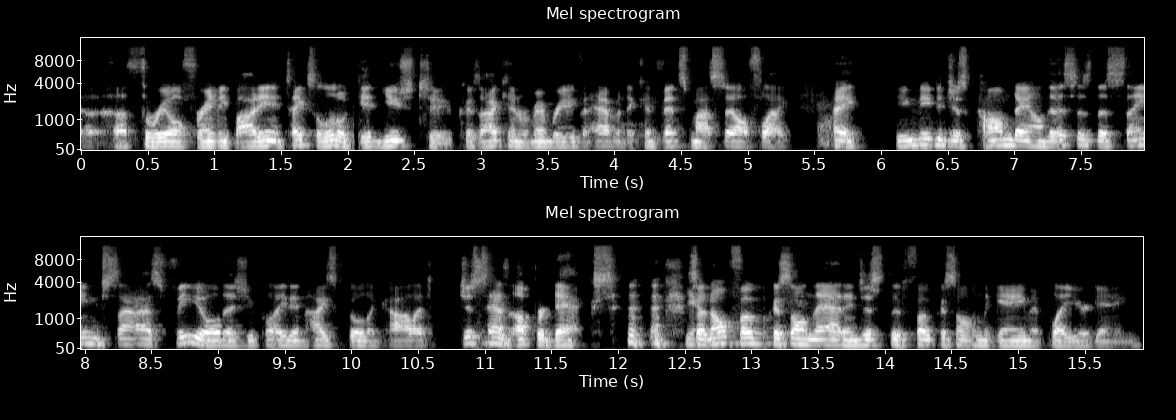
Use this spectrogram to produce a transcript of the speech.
a, a thrill for anybody, and it takes a little getting used to. Because I can remember even having to convince myself, like, hey, you need to just calm down. This is the same size field as you played in high school and college, just has upper decks. yeah. So don't focus on that and just to focus on the game and play your game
